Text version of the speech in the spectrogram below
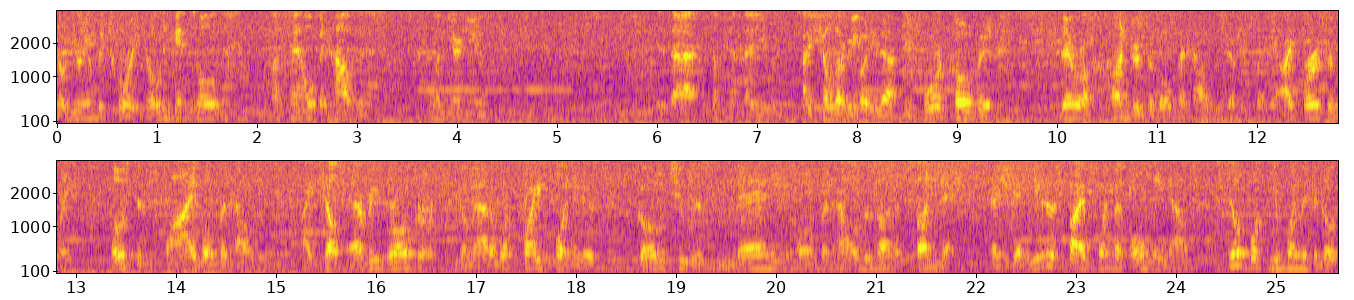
know your inventory. Know just get told uh, attend open houses when you're new. Is that something that you would I tell everybody that before COVID, there were hundreds of open houses every Sunday. I personally hosted five open houses. I tell every broker, no matter what price point it is, go to as many open houses on a Sunday as you can. Even if it's by appointment only now, still book the appointment to go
